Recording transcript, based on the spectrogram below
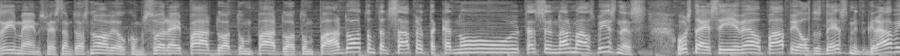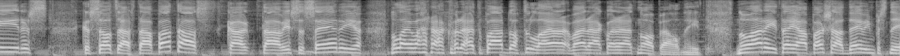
zīmējumus, pēc tam tos novilkumus varēja pārdot un pārdot un pārdot. Un tad saprata, ka nu, tas ir normāls bizness. Uztaisīja vēl papildus desmit gravīras, kas saucās tāpatās, kā tā visa sērija, nu, lai vairāk varētu pārdot un lai vairāk varētu nopelnīt. Nu, arī tajā pašā 19.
